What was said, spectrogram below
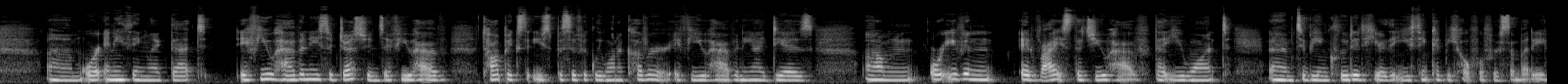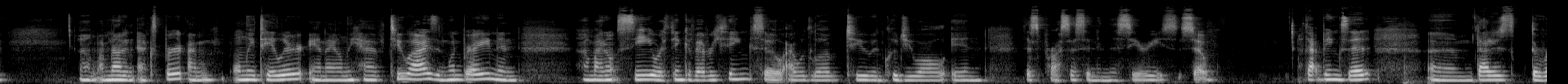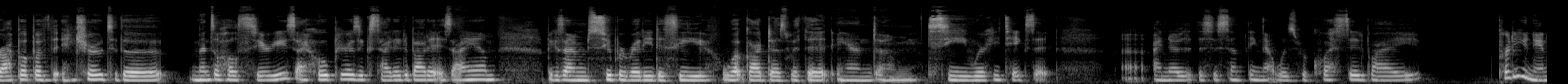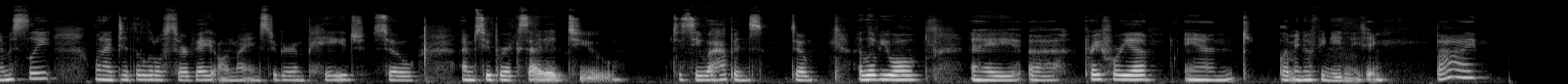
um, or anything like that. If you have any suggestions, if you have topics that you specifically want to cover, if you have any ideas, um, or even advice that you have that you want um, to be included here that you think could be helpful for somebody. Um, I'm not an expert. I'm only Taylor, and I only have two eyes and one brain, and um, I don't see or think of everything. So I would love to include you all in this process and in this series. So, that being said, um, that is the wrap up of the intro to the mental health series. I hope you're as excited about it as I am because I'm super ready to see what God does with it and um, see where He takes it. Uh, I know that this is something that was requested by pretty unanimously when I did the little survey on my Instagram page. So I'm super excited to to see what happens. So I love you all. I uh, pray for you and let me know if you need anything. Bye.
